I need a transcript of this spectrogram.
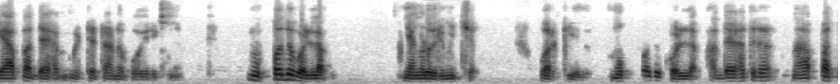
ഗ്യാപ്പ് അദ്ദേഹം വിട്ടിട്ടാണ് പോയിരിക്കുന്നത്. മുപ്പത് കൊല്ലം ഞങ്ങൾ ഒരുമിച്ച് വർക്ക് ചെയ്തു. മുപ്പത് കൊല്ലം. അദ്ദേഹത്തിന് നാൽപ്പത്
